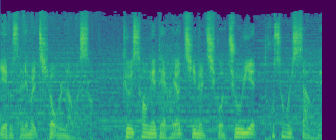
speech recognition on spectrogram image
예루살렘을 치러 올라와서 그 성에 대하여 진을 치고 주위에 토성을 쌓으매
